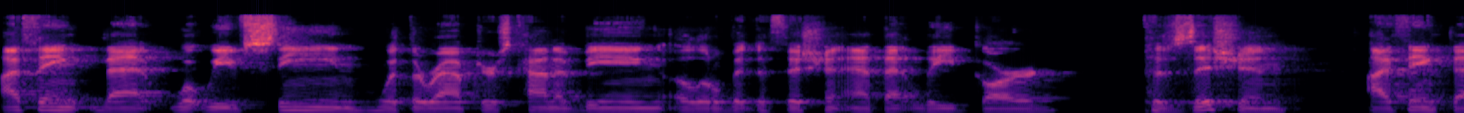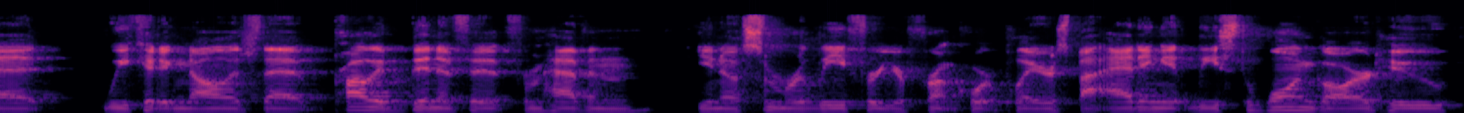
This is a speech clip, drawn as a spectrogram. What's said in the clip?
I think that what we've seen with the Raptors kind of being a little bit deficient at that lead guard position, I think that we could acknowledge that probably benefit from having you know some relief for your front court players by adding at least one guard who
